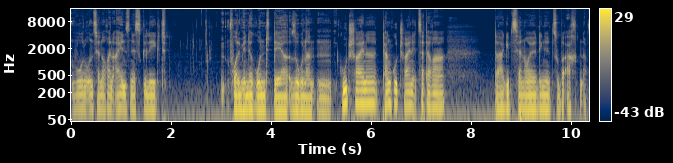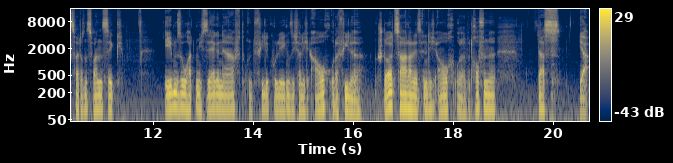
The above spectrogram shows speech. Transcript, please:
wurde uns ja noch ein Ei ins Nest gelegt vor dem Hintergrund der sogenannten Gutscheine, Tankgutscheine etc da gibt es ja neue Dinge zu beachten ab 2020. Ebenso hat mich sehr genervt und viele Kollegen sicherlich auch oder viele Steuerzahler letztendlich auch oder Betroffene, das ja,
